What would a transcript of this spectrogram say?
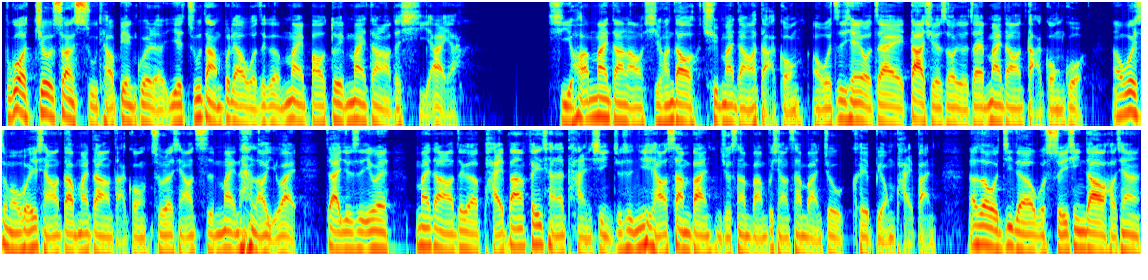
不过，就算薯条变贵了，也阻挡不了我这个卖包对麦当劳的喜爱呀。喜欢麦当劳，喜欢到去麦当劳打工啊。我之前有在大学的时候有在麦当劳打工过。那为什么我会想要到麦当劳打工？除了想要吃麦当劳以外，再就是因为麦当劳这个排班非常的弹性，就是你想要上班你就上班，不想要上班就可以不用排班。那时候我记得我随性到好像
